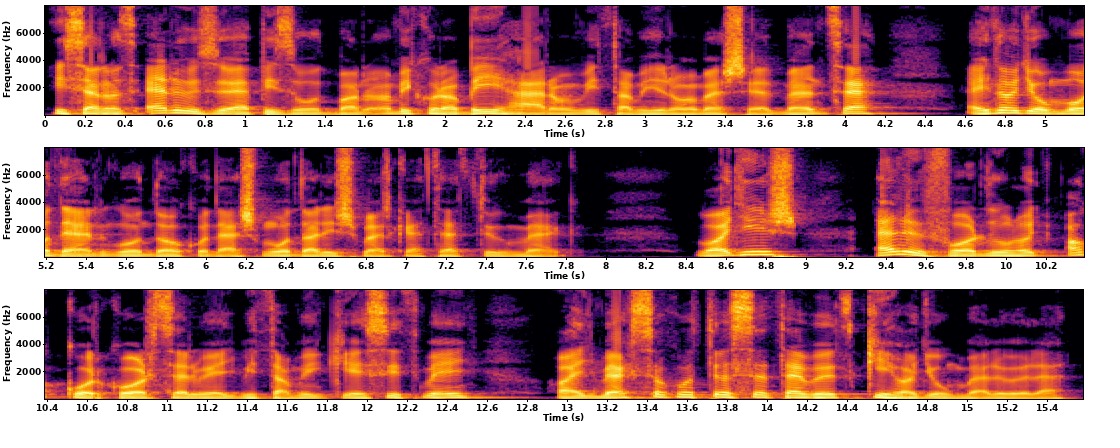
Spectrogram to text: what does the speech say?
hiszen az előző epizódban, amikor a B3 vitaminról mesélt Bence, egy nagyon modern gondolkodásmóddal ismerkedhettünk meg. Vagyis előfordul, hogy akkor korszerű egy vitaminkészítmény, ha egy megszokott összetevőt kihagyunk belőle.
